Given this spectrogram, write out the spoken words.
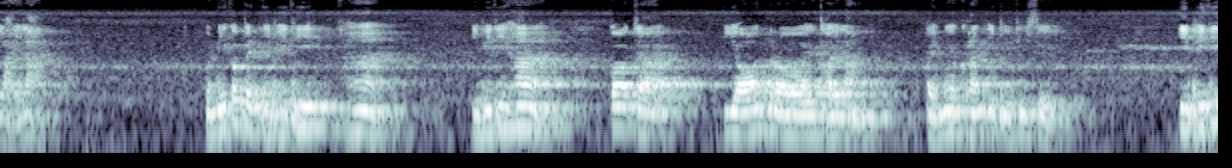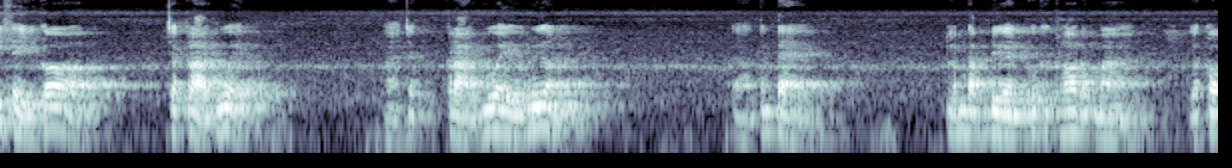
หลายหลากวันนี้ก็เป็น EP ที่ห้า EP ที่ห้าก็จะย้อนรอยถอยหลังไปเมื่อครั้ง EP ที่สี่ EP ที่สี่ก็จะกล่าวด้วย จะกล่าวด้วยเรื่องอตั้งแต่ลำดับเดือนก็คือคลอดออกมา แล้วก็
